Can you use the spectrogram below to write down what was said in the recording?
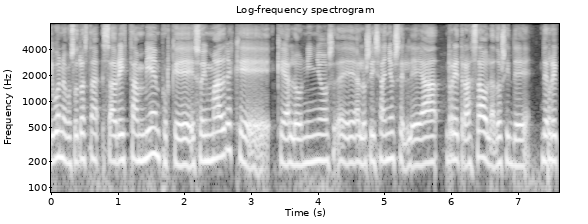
Y bueno, vosotros ta- sabréis también, porque sois madres, que, que a los niños eh, a los seis años se le ha retrasado la dosis de, de Porque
